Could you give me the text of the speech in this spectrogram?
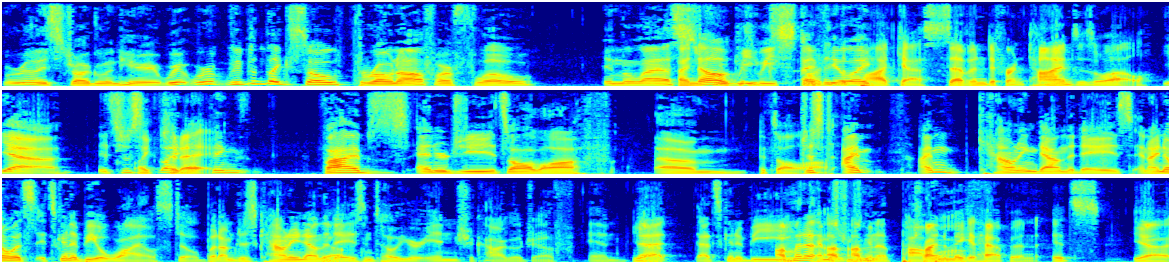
we're really struggling here. We, we're we've been like so thrown off our flow in the last. I know because we started the like, podcast seven different times as well. Yeah, it's just Like like, today. things, vibes, energy. It's all off. Um, It's all just off. I'm I'm counting down the days, and I know it's it's gonna be a while still, but I'm just counting down the Yeah. days until you're in Chicago, Jeff, and Yeah. that that's gonna be I'm gonna I'm, chemistry's I'm gonna pop. trying to make it happen. It's yeah,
